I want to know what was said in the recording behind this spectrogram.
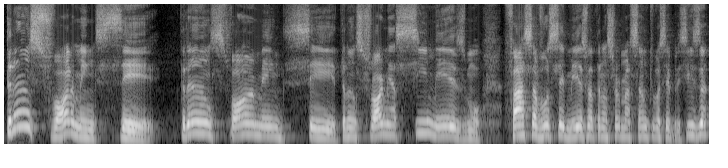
transformem-se Transformem-se, transforme a si mesmo, faça você mesmo a transformação que você precisa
